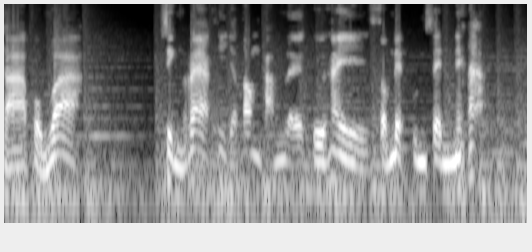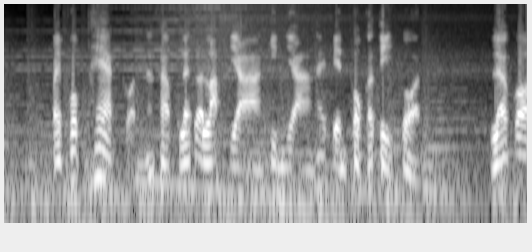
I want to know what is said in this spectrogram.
ชา ผมว่าสิ่งแรกที่จะต้องทำเลยคือให้สมเด็จคุณเซนเนี่ยไปพบแพทย์ก่อนนะครับ แล้วก็รับยากินยาให้เป็นปกติก่อน แล้วก็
